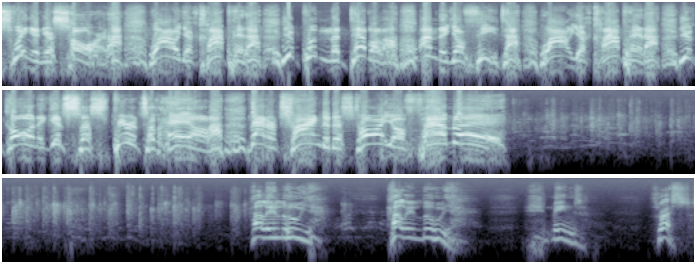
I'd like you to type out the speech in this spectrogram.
swinging your sword, uh, while you're clapping, uh, you're putting the devil uh, under your feet. While you're clapping, you're going against the spirits of hell that are trying to destroy your family. Hallelujah. Hallelujah. It means thrust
